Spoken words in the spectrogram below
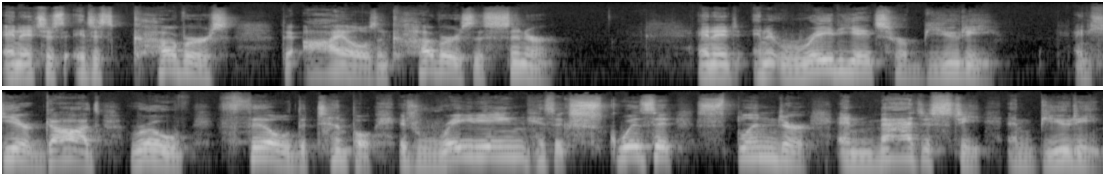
And it just, it just covers the aisles and covers the center. And it, and it radiates her beauty. And here, God's robe filled the temple, is radiating his exquisite splendor and majesty and beauty.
